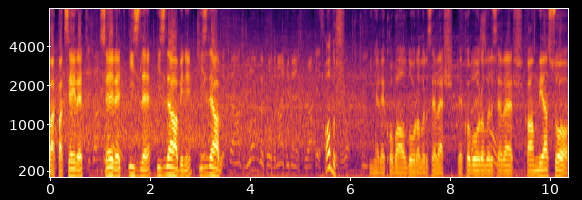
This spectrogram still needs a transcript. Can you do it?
Bak bak seyret. Seyret. izle. İzle abini. İzle abi. cards long before the 90 minutes were up. Olur. Yine Rekoba aldı oraları sever. Rekoba oraları sever. Cambiaso.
